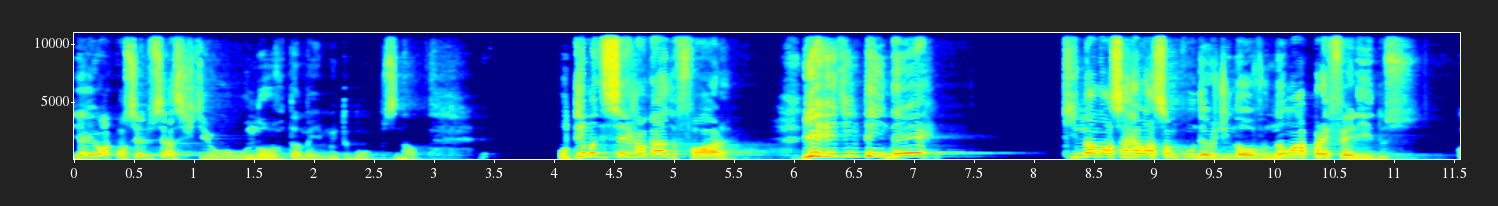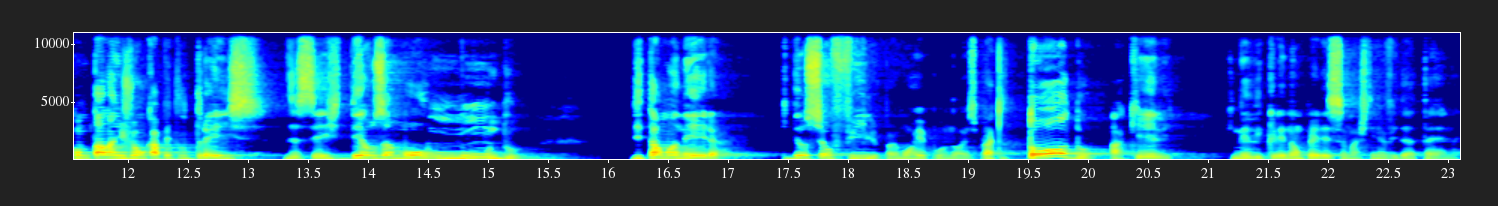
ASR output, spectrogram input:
E aí eu aconselho você a assistir o, o novo também, muito bom, por sinal. O tema de ser jogado fora. E a gente entender que na nossa relação com Deus, de novo, não há preferidos, como está lá em João capítulo 3, 16, Deus amou o mundo de tal maneira que deu seu Filho para morrer por nós, para que todo aquele que nele crê não pereça, mas tenha vida eterna.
